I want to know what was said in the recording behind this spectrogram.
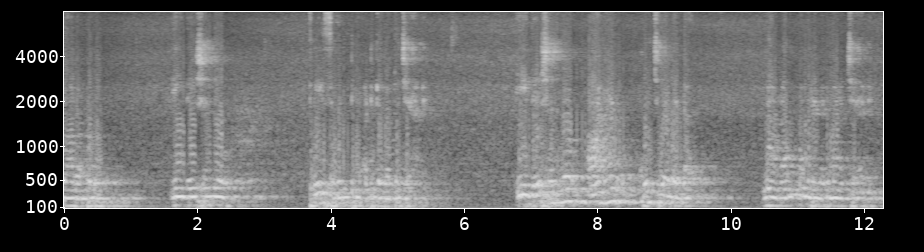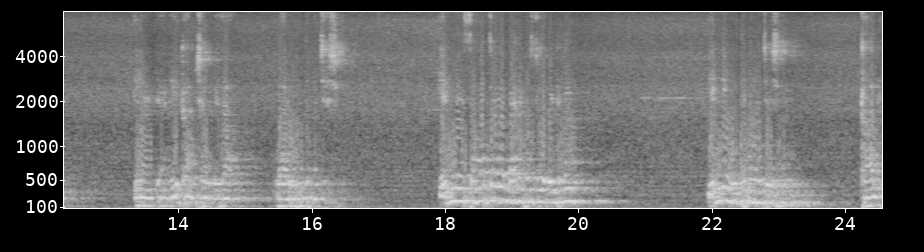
వారప్పుడు ఈ దేశంలో త్రీ సెవెంటీ ఆర్టికల్ రద్దు చేయాలి. ఈ దేశంలో ఆనాడు కూల్చివేయబడ్డ నా రామ మందిరం నిర్మాణం చేయాలి. ఇలాంటి అనేక అంశాల మీద వారు ఉద్యమం చేశారు. ఎన్ని సంవత్సరాల మేనిఫెస్టోలో పెట్టినా ఎన్ని ఉద్యమాలు చేసినా కానీ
